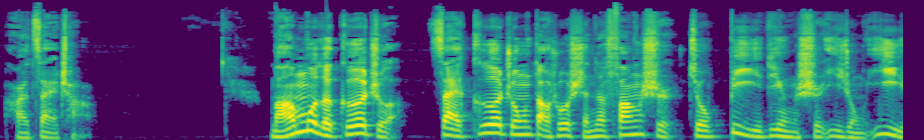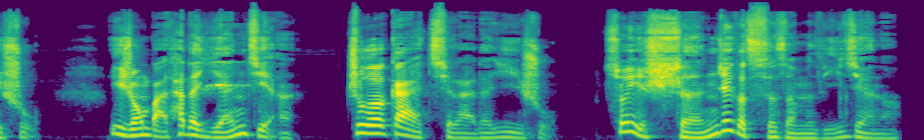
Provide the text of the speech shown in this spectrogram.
而在场。盲目的歌者在歌中道出神的方式，就必定是一种艺术，一种把他的眼睑。”遮盖起来的艺术，所以“神”这个词怎么理解呢？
